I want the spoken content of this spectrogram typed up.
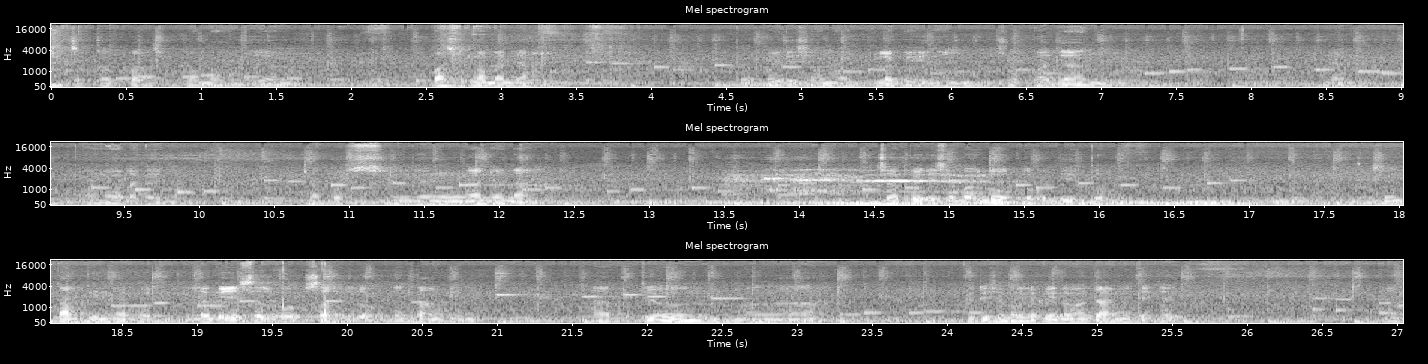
At sa pagpasok naman, yan. Pasok naman niya. Ito pwede siya maglagay ng sopa dyan. Yan. Ano lagay niya. Tapos yun yung ano na. Siya pwede siya magluto dito. Tapos yung tangke niya, lagay sa loob, sa loob ng tangke niya. At yun, mga pwede siya maglagay ng mga gamit niya dyan. At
